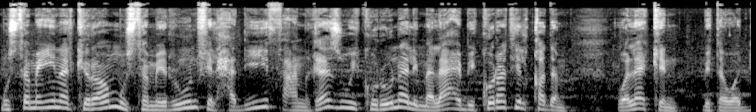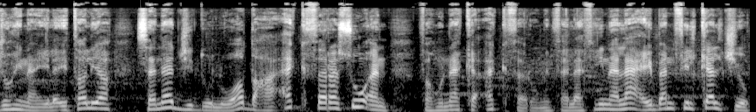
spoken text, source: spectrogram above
مستمعينا الكرام مستمرون في الحديث عن غزو كورونا لملاعب كرة القدم. ولكن بتوجهنا إلى إيطاليا سنجد الوضع أكثر سوءا. فهناك أكثر من 30 لاعبا في الكالتشيو.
